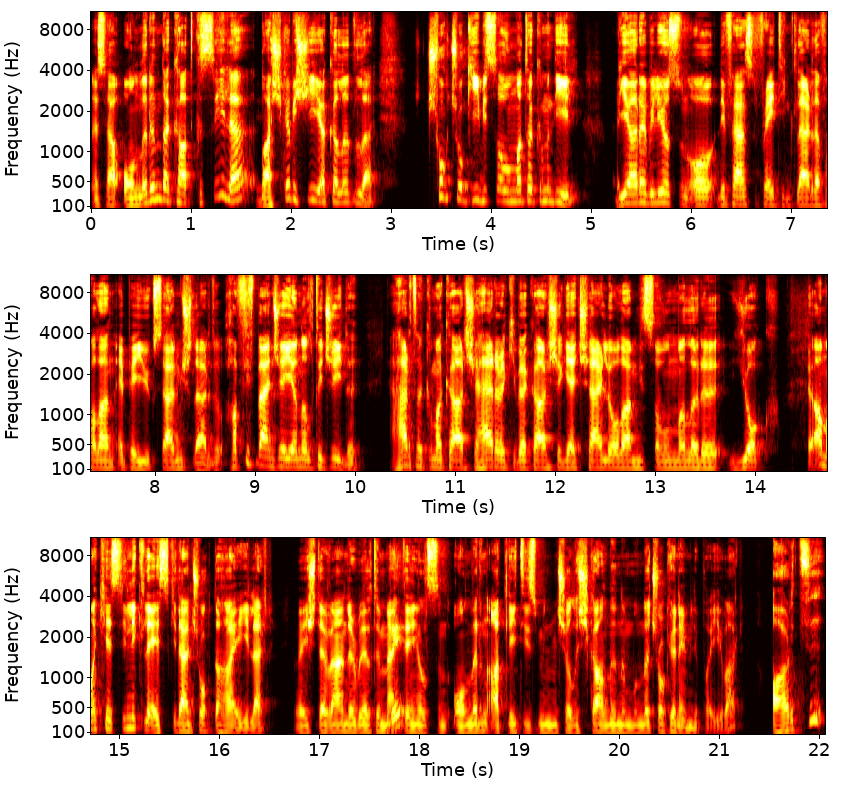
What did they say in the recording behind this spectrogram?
mesela onların da katkısıyla başka bir şey yakaladılar. Çok çok iyi bir savunma takımı değil. Bir ara biliyorsun o defensive ratinglerde falan epey yükselmişlerdi. Hafif bence yanıltıcıydı. Her takıma karşı, her rakibe karşı geçerli olan bir savunmaları yok. Ama kesinlikle eskiden çok daha iyiler. Ve işte Vanderbilt'in, McDaniels'ın onların atletizminin, çalışkanlığının bunda çok önemli payı var. Artı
